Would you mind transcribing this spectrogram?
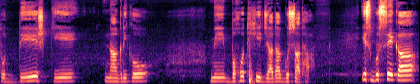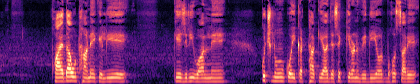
तो देश के नागरिकों में बहुत ही ज़्यादा गुस्सा था। इस गुस्से का फ़ायदा उठाने के लिए केजरीवाल ने कुछ लोगों को इकट्ठा किया, जैसे किरण वेदी और बहुत सारे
